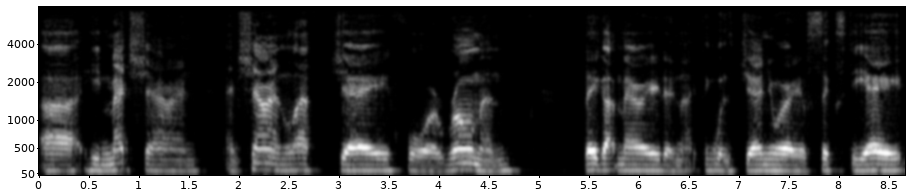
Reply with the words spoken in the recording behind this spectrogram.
uh, he met Sharon, and Sharon left Jay for Roman. They got married in I think it was January of '68,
